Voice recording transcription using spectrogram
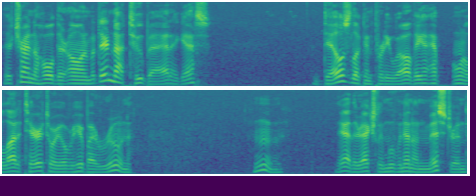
They're trying to hold their own, but they're not too bad, I guess. Dell's looking pretty well. They have own a lot of territory over here by Rhûn. Hmm. Yeah, they're actually moving in on Mistrand.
